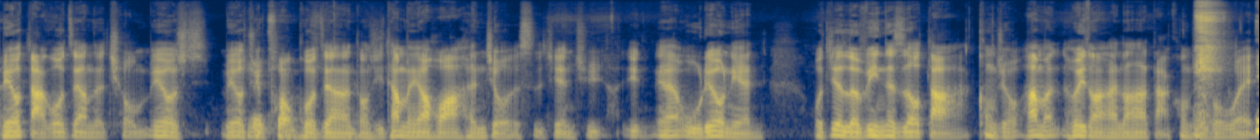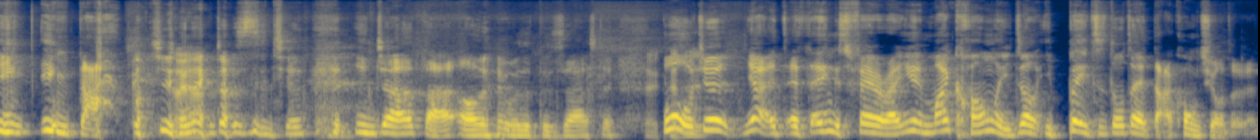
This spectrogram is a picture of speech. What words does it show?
没有打过这样的球，没有没有去跑过这样的东西，他们要花很久的时间去，你看五六年。我记得 Levine 那时候打控球，他们会长还让他打控球后卫，硬硬打。我记得那段时间、啊、硬叫他打，哦，我的 disaster。不过我觉得，Yeah，I think it's fair, right？因为 Mike Conley 这种一辈子都在打控球的人，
